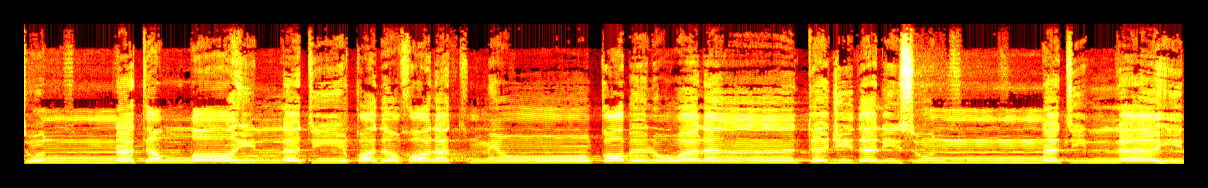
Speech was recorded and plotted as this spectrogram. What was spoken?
سنة الله التي قد خلت من قبل ولن تجد لسنة الله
